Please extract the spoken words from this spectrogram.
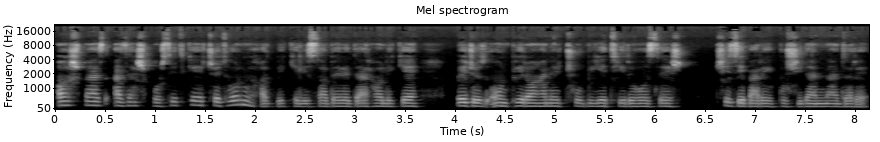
آشپز ازش پرسید که چطور می‌خواد به کلیسا بره در حالی که به جز اون پیراهن چوبی تیر حوزش چیزی برای پوشیدن نداره.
